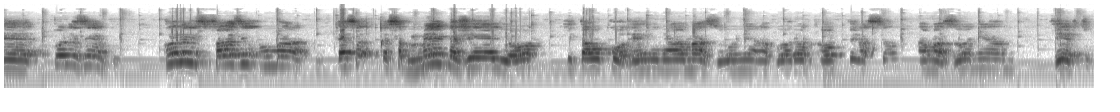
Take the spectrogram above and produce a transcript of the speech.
é, por exemplo, quando eles fazem uma essa, essa mega GLO que está ocorrendo na Amazônia, agora a Operação Amazônia Verde,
